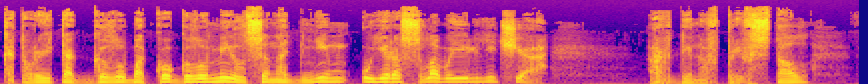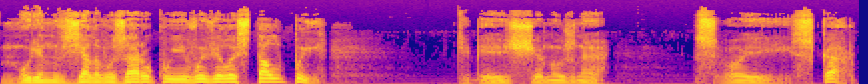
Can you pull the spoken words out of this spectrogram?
который так глубоко глумился над ним у Ярослава Ильича. Ордынов привстал, Мурин взял его за руку и вывел из толпы. «Тебе еще нужно свой скарб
